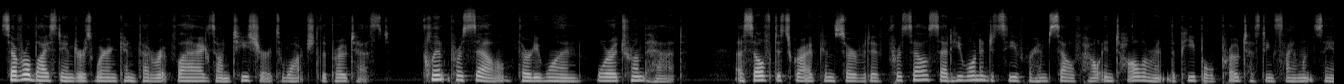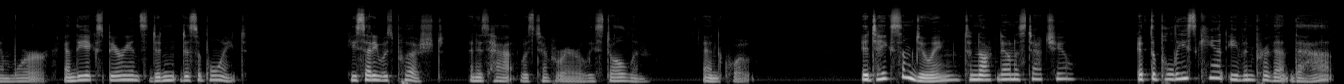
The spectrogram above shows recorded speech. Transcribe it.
Several bystanders wearing Confederate flags on t shirts watched the protest. Clint Purcell, 31, wore a Trump hat. A self described conservative, Purcell said he wanted to see for himself how intolerant the people protesting Silent Sam were, and the experience didn't disappoint. He said he was pushed, and his hat was temporarily stolen. It takes some doing to knock down a statue. If the police can't even prevent that,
